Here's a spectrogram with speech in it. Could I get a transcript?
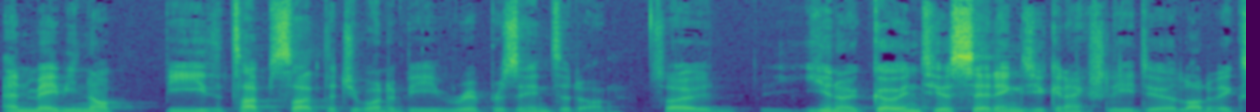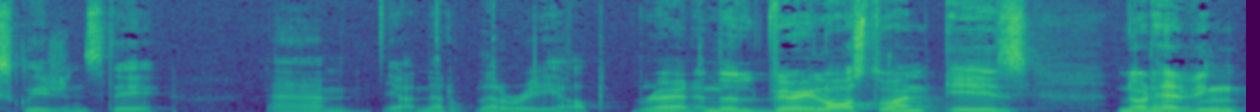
and maybe not be the type of site that you want to be represented on. So, you know, go into your settings. You can actually do a lot of exclusions there. Um, yeah, and that'll, that'll really help. Right. And the very last one is not having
